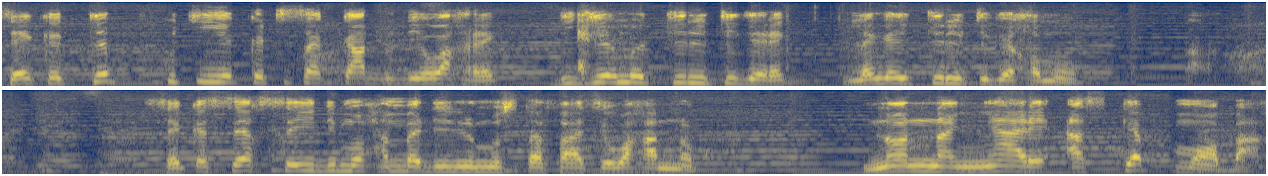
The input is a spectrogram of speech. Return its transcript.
C'est que képp ku ci yëkkati sa kàddu di wax rek di critiquer rek la ngay critiquer xamoo c'est que Cheikh Seydi Mouhamadinil Moustapha si waxan na ko. Noon na ñaari as moo baax.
